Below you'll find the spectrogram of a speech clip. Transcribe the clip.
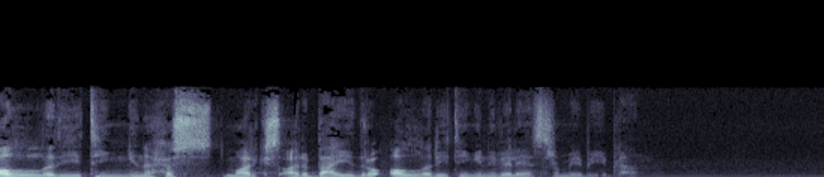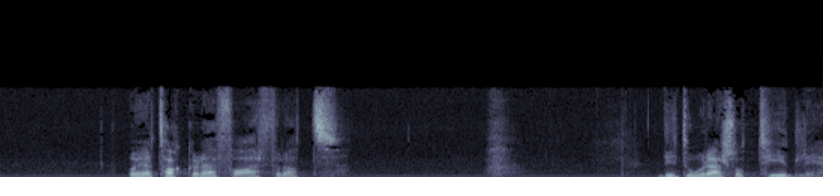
alle de tingene, høstmarksarbeidere og alle de tingene vi leser om i Bibelen. Og jeg takker deg, far, for at ditt ord er så tydelig.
